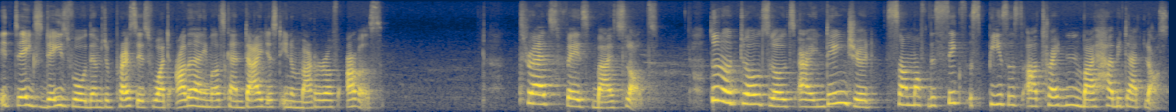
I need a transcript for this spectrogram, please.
It takes days for them to process what other animals can digest in a matter of hours. Threats faced by sloths. Though not all sloths are endangered, some of the six species are threatened by habitat loss.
